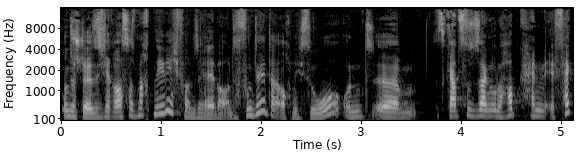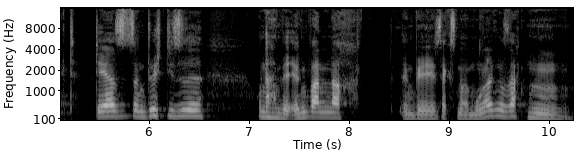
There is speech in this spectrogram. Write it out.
Und es stellt sich heraus, das macht die nicht von selber. Und das funktioniert auch nicht so. Und ähm, es gab sozusagen überhaupt keinen Effekt, der sozusagen durch diese. Und dann haben wir irgendwann nach irgendwie sechs, neun Monaten gesagt, hm,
